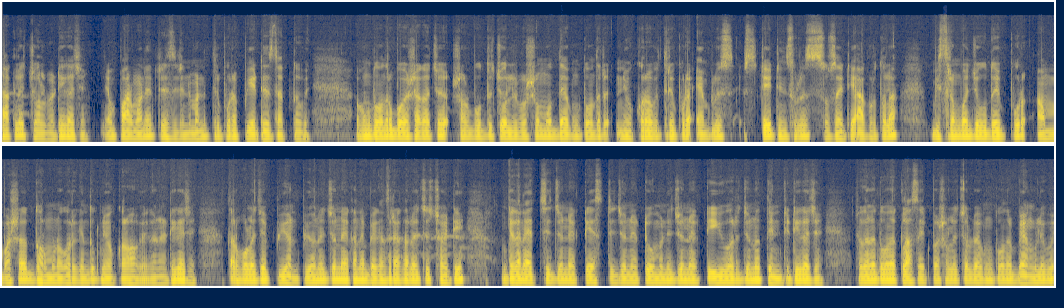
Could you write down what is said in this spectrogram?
থাকলে চলবে, ঠিক আছে? এবং পারমানেন্ট রেসিডেন্ট মানে ত্রিপুরা পিএটিএস থাকতে হবে। এবং তোমাদের বয়স রাখা হচ্ছে সর্বোচ্চ চল্লিশ বছরের মধ্যে এবং তোমাদের নিয়োগ করা হবে Tripura employees state insurance society Agartala, Bishramganj, Udaipur, Ambassa, ধর্মনগরে কিন্তু নিয়োগ করা হবে এখানে, ঠিক আছে? তারপর হচ্ছে পিয়ন। পিয়নের জন্য এখানে ভ্যাকেন্সি রাখা রয়েছে ছয়টি। যেখানে এসসির জন্য একটি এসটির জন্য একটি ওমেনের জন্য একটি ইউআর জন্য তিনটি, ঠিক আছে? যেখানে তোমাদের ক্লাস এইট পাস হলে চলবে এবং তোমাদের বেঙ্গলি এবং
